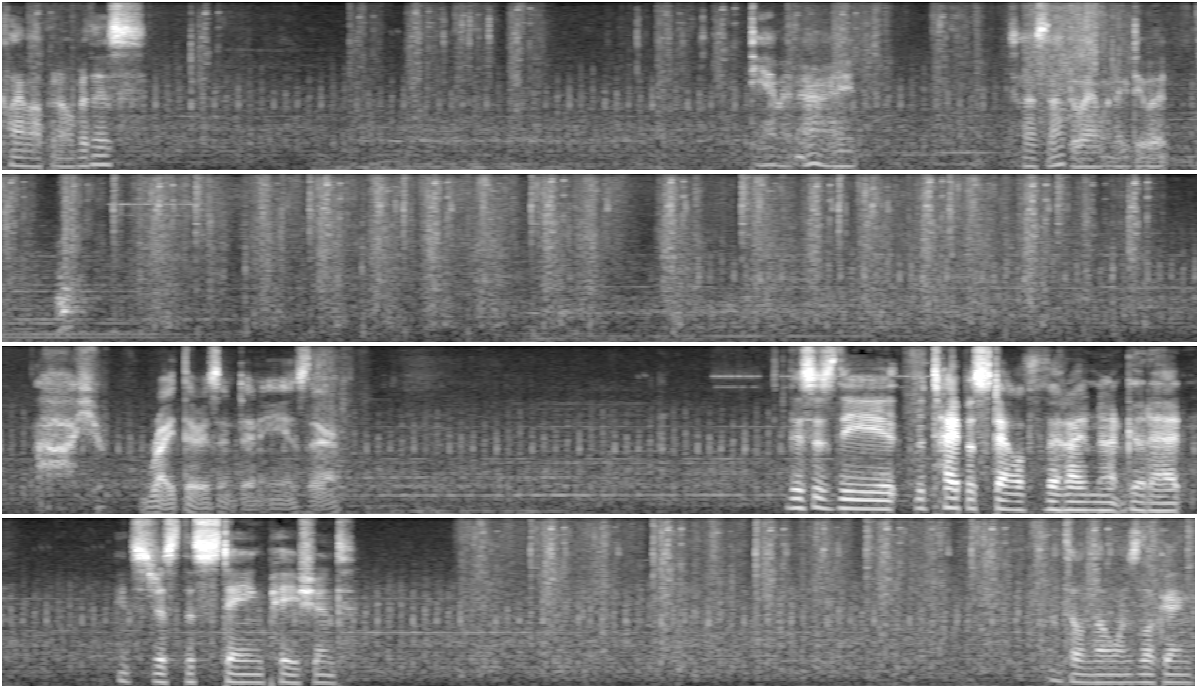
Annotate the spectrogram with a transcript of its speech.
Climb up and over this? Damn it, alright. So that's not the way I'm gonna do it. Ah, you're right, there isn't any, is there? This is the the type of stealth that I'm not good at. It's just the staying patient. Until no one's looking.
